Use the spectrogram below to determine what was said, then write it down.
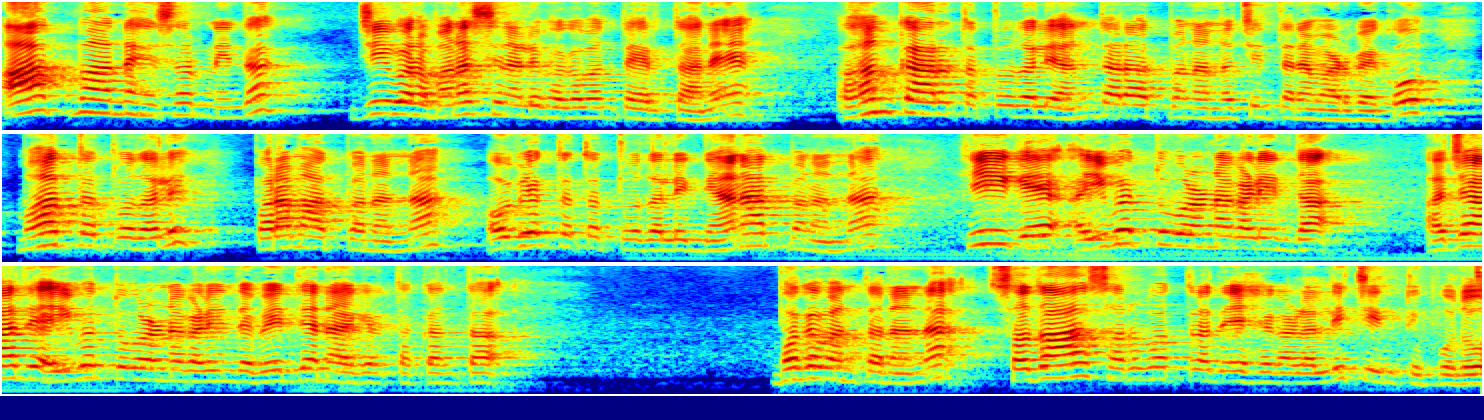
ಆತ್ಮ ಅನ್ನೋ ಹೆಸರಿನಿಂದ ಜೀವರ ಮನಸ್ಸಿನಲ್ಲಿ ಭಗವಂತ ಇರ್ತಾನೆ. ಅಹಂಕಾರ ತತ್ವದಲ್ಲಿ ಅಂತರಾತ್ಮನನ್ನು ಚಿಂತನೆ ಮಾಡಬೇಕು. ಮಹತ್ತತ್ವದಲ್ಲಿ ಪರಮಾತ್ಮನನ್ನು, ಅವ್ಯಕ್ತ ತತ್ವದಲ್ಲಿ ಜ್ಞಾನಾತ್ಮನನ್ನು ಹೀಗೆ ಐವತ್ತು ವರ್ಣಗಳಿಂದ, ಅಜಾದಿ ಐವತ್ತು ವರ್ಣಗಳಿಂದ ವೇದ್ಯನಾಗಿರ್ತಕ್ಕಂಥ ಭಗವಂತನನ್ನು ಸದಾ ಸರ್ವತ್ರ ದೇಹಗಳಲ್ಲಿ ಚಿಂತಿಪುದು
